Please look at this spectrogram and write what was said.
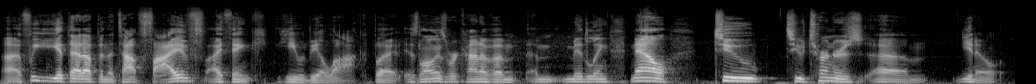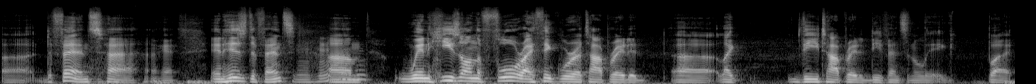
Uh, if we could get that up in the top five, I think he would be a lock. But as long as we're kind of a, a middling now to to Turner's, um, you know, uh, defense. Ha, okay, in his defense, um, when he's on the floor, I think we're a top rated, uh, like the top rated defense in the league. But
